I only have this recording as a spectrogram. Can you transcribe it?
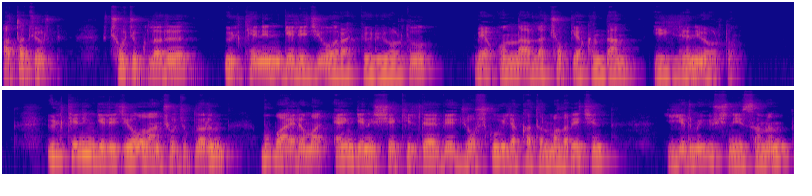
Atatürk çocukları ülkenin geleceği olarak görüyordu ve onlarla çok yakından ilgileniyordu. Ülkenin geleceği olan çocukların bu bayrama en geniş şekilde ve coşkuyla katılmaları için 23 Nisan'ın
